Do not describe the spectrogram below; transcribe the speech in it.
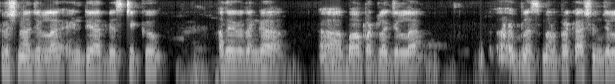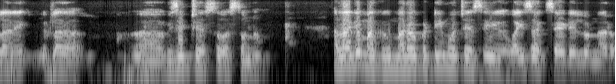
కృష్ణా జిల్లా ఎన్టీఆర్ డిస్టిక్ అదేవిధంగా బాపట్ల జిల్లా ప్లస్ మన ప్రకాశం జిల్లాని ఇట్లా విజిట్ చేస్తూ వస్తున్నాం. అలాగే మాకు మరొక టీం వచ్చేసి వైజాగ్ సైడ్ వెళ్ళున్నారు.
